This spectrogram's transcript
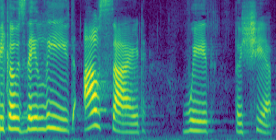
because they lived outside with the sheep.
